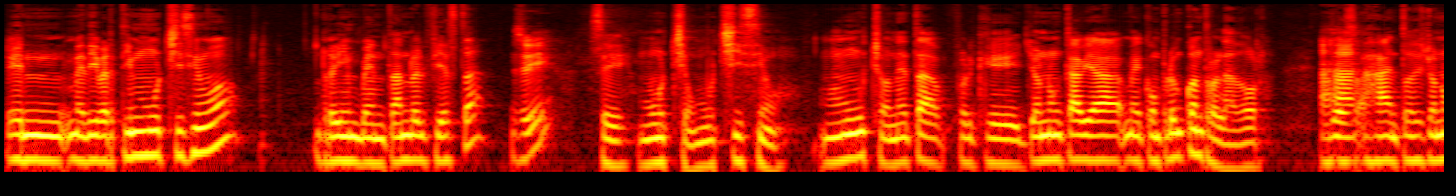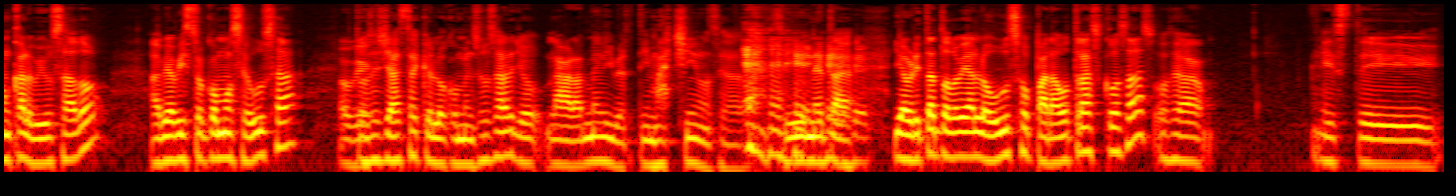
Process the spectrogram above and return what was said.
en, me divertí muchísimo reinventando el fiesta. ¿Sí? Sí, mucho, muchísimo. Mucho, neta, porque yo nunca había, me compré un controlador. Ajá. Entonces, ajá, entonces yo nunca lo había usado, había visto cómo se usa. Entonces ya hasta que lo comencé a usar, yo la verdad me divertí más chino, o sea, sí, neta. Y ahorita todavía lo uso para otras cosas, o sea, este,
